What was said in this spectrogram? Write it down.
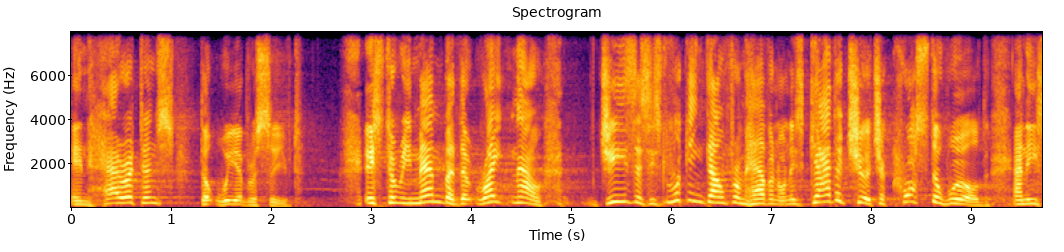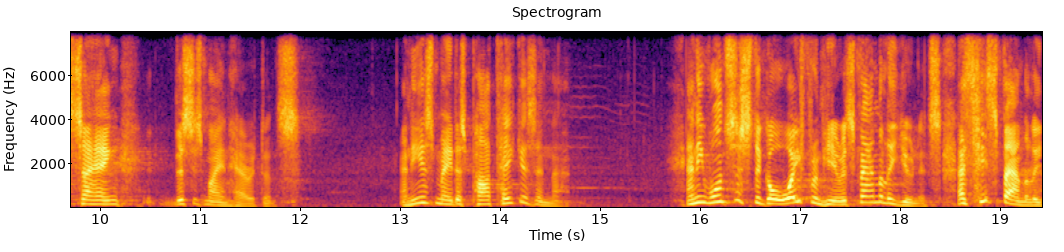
inheritance that we have received. Is to remember that right now, Jesus is looking down from heaven on his gathered church across the world, and he's saying, This is my inheritance. And He has made us partakers in that. And He wants us to go away from here as family units, as His family,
